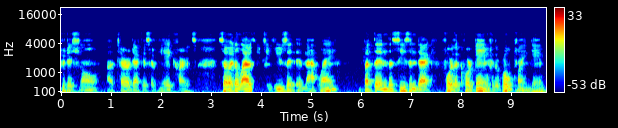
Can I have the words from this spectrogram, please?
Traditional uh, tarot deck is 78 cards. So it allows you to use it in that way. But then the season deck for the core game for the role-playing game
